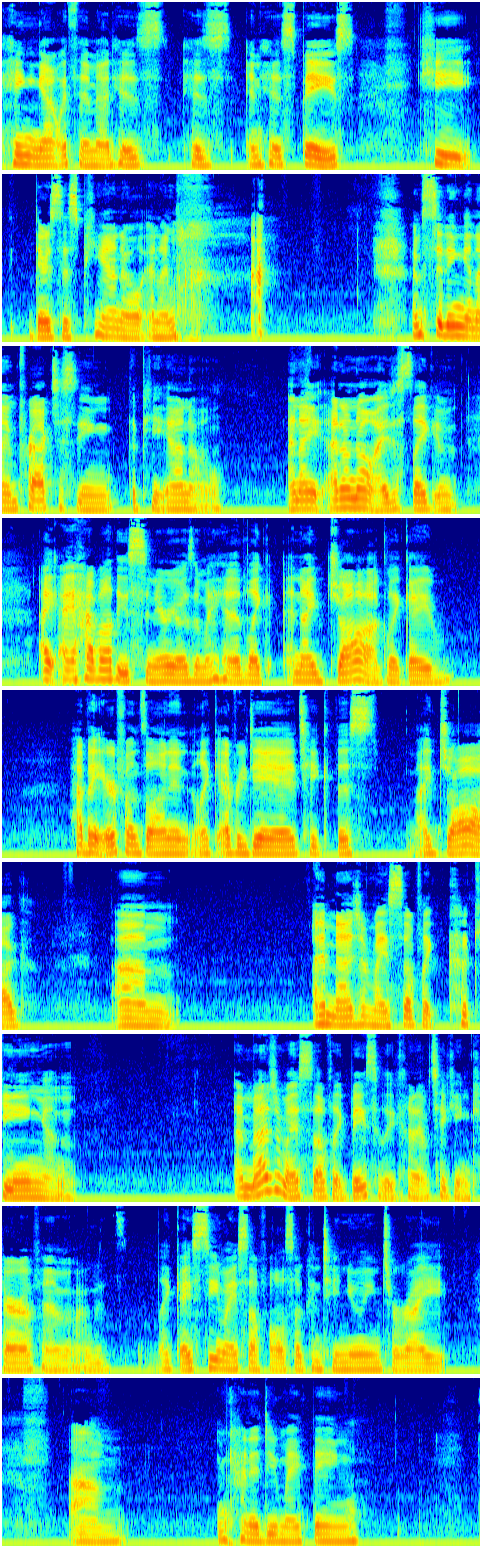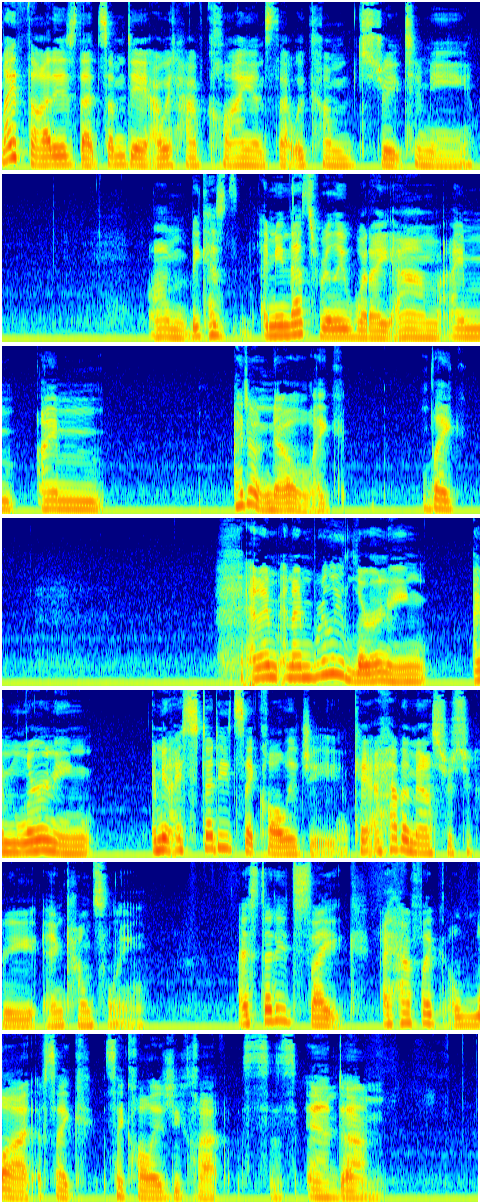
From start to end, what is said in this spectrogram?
hanging out with him at his his in his space, he there's this piano and I'm I'm sitting and I'm practicing the piano. And I I don't know, I just like am, I I have all these scenarios in my head like and I jog like I have my earphones on and like every day I take this I jog um I imagine myself like cooking and I imagine myself like basically kind of taking care of him. I would like I see myself also continuing to write um and kind of do my thing. My thought is that someday I would have clients that would come straight to me. Um because I mean that's really what I am. I'm I'm I don't know, like like and I'm and I'm really learning I'm learning I mean I studied psychology. Okay I have a master's degree in counseling. I studied psych. I have like a lot of psych psychology classes. And um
